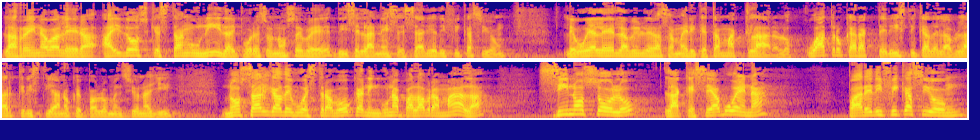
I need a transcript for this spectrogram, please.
la Reina Valera, hay dos que están unidas y por eso no se ve, dice la necesaria edificación. Le voy a leer la Biblia de las Américas, está más clara. Los cuatro características del hablar cristiano que Pablo menciona allí. No salga de vuestra boca ninguna palabra mala, sino solo la que sea buena para edificación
